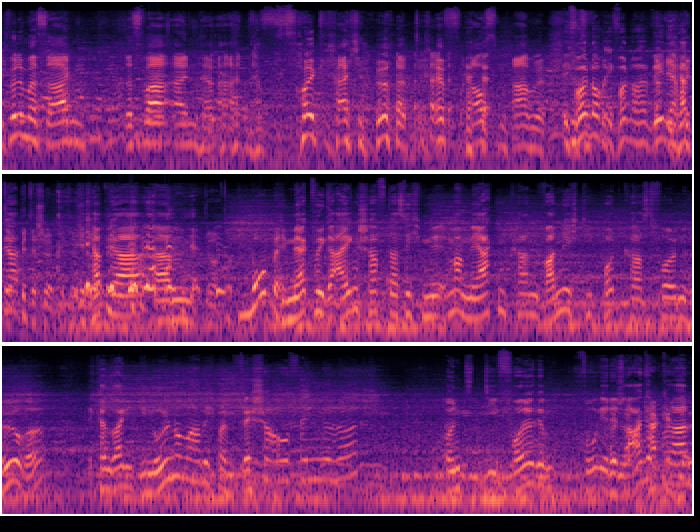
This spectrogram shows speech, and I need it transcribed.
ich würde mal sagen, das war ein, eine erfolgreiche Hörertreffaufnahme. Ich wollte noch, ich wollte noch erwähnen, Ja, ich habe ja, bitte schön, bitte schön. ich hab ja ähm, die merkwürdige Eigenschaft, dass ich mir immer merken kann, wann ich die Podcast-Folgen höre. Ich kann sagen, die Nullnummer habe ich beim Wäscheaufhängen gehört und die Folge, wo ihr den Lageplan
